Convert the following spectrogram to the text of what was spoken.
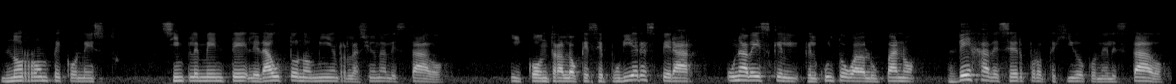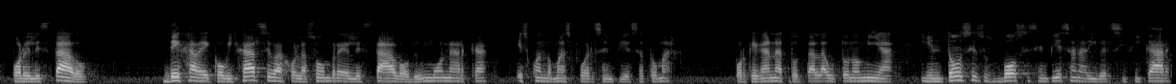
no rompe con esto, simplemente le da autonomía en relación al Estado y contra lo que se pudiera esperar una vez que el, culto guadalupano deja de ser protegido con el Estado, por el Estado, deja de cobijarse bajo la sombra del Estado, de un monarca, es cuando más fuerza empieza a tomar, porque gana total autonomía y entonces sus voces empiezan a diversificar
